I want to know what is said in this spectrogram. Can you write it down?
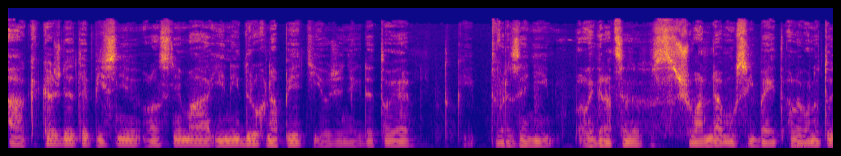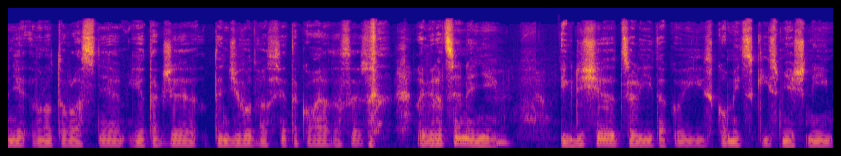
a k každé té písni vlastně má jiný druh napětí, jo, že někde to je takový tvrzení, legrace z švanda musí být, ale ono to, ono to vlastně je tak, že ten život vlastně taková zase legrace není. Mm. I když je celý takový komický, směšný,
